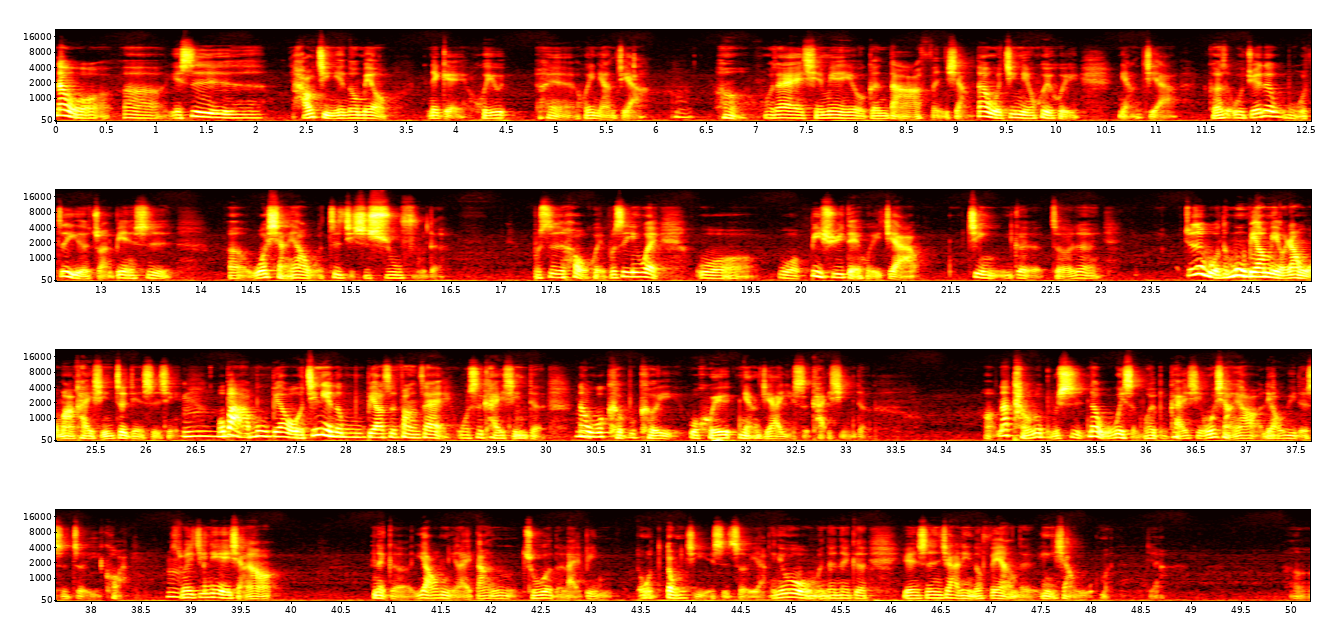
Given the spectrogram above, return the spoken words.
那我呃也是好几年都没有那个回回娘家。嗯，哼，我在前面也有跟大家分享，但我今年会回娘家。可是我觉得我自己的转变是，呃，我想要我自己是舒服的，不是后悔，不是因为我我必须得回家。尽一个责任，就是我的目标没有让我妈开心这件事情。嗯，我把目标，我今年的目标是放在我是开心的。那我可不可以，我回娘家也是开心的？好，那倘若不是，那我为什么会不开心？我想要疗愈的是这一块，所以今天也想要那个邀你来当主二的来宾。我的动机也是这样，因为我们的那个原生家庭都非常的影响我们，这样，嗯。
